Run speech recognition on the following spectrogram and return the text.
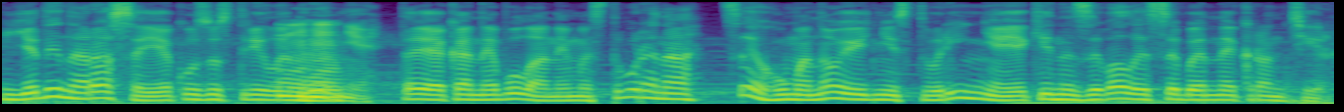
Єдина раса, яку зустріли древні, та яка не була ними створена, це гуманоїдні створіння, які називали себе некронтір.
